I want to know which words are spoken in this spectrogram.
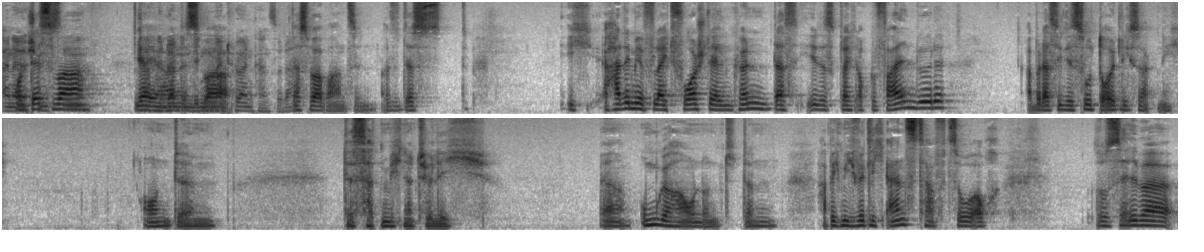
einer Und der das war, ja, ja, du dann das in dem war, Moment hören kannst, oder? das war Wahnsinn. Also das, ich hatte mir vielleicht vorstellen können, dass ihr das vielleicht auch gefallen würde, aber dass sie das so deutlich sagt, nicht. Und ähm, das hat mich natürlich ja, umgehauen und dann habe ich mich wirklich ernsthaft so auch so selber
